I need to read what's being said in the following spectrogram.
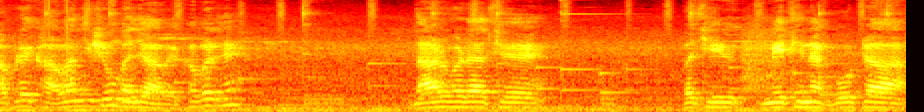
આપણે ખાવાની શું મજા આવે, ખબર છે? દાળ વડા છે, પછી મેથીના ગોટા,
